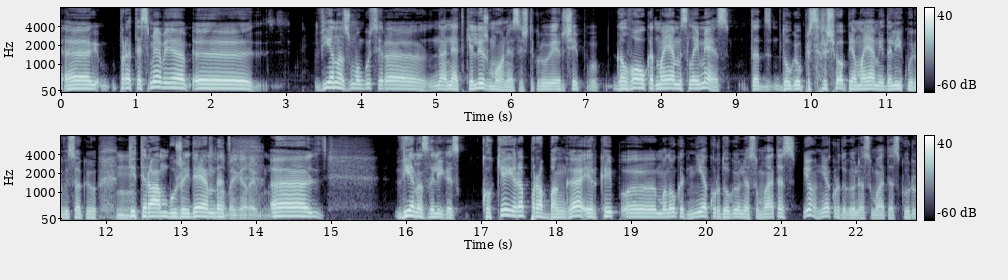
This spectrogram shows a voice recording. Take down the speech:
E, pratesime beje, e, vienas žmogus yra, na net keli žmonės iš tikrųjų ir šiaip galvojau, kad Miami's laimės. Tad daugiau prisirašiau apie Miami dalykų ir visokių mm. ditirambų žaidėjim. Bet, labai gerai. Uh, vienas dalykas, kokia yra prabanga ir kaip, e, manau, kad niekur daugiau nesumatęs, jo, niekur daugiau nesumatęs, kur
